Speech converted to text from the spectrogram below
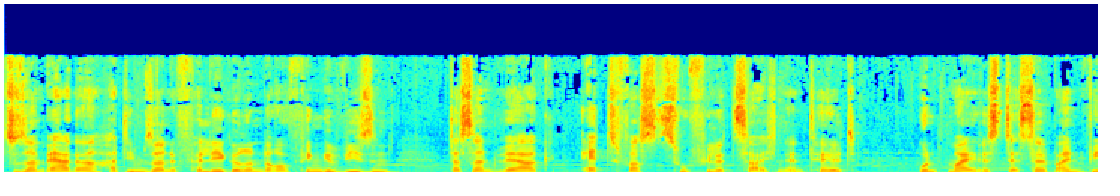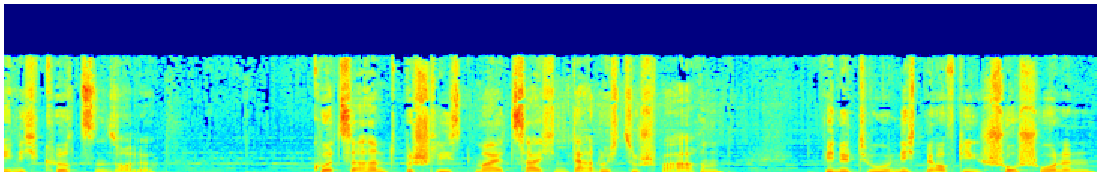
Zu seinem Ärger hat ihm seine Verlegerin darauf hingewiesen, dass sein Werk etwas zu viele Zeichen enthält und Mai es deshalb ein wenig kürzen solle. Kurzerhand beschließt Mai Zeichen dadurch zu sparen, Winnetou nicht mehr auf die Shoshonen,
